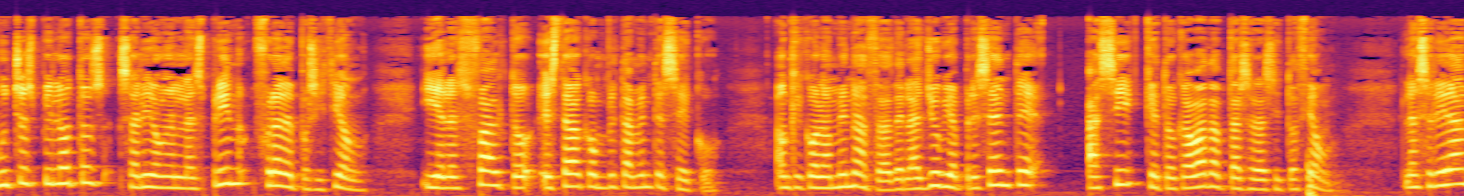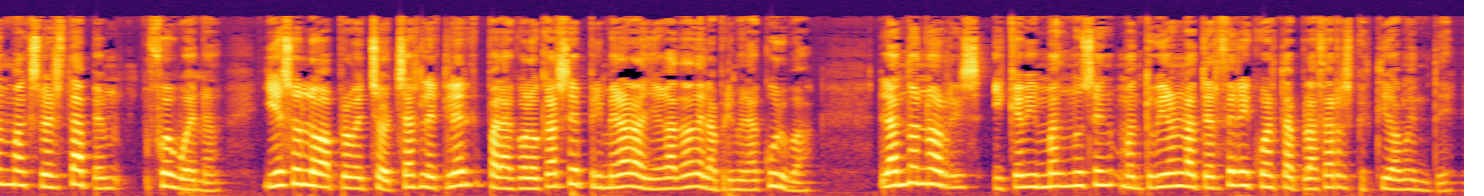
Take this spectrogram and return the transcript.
Muchos pilotos salieron en la sprint fuera de posición y el asfalto estaba completamente seco, aunque con la amenaza de la lluvia presente, así que tocaba adaptarse a la situación. La salida de Max Verstappen fue buena, y eso lo aprovechó Charles Leclerc para colocarse primero a la llegada de la primera curva. Lando Norris y Kevin Magnussen mantuvieron la tercera y cuarta plaza respectivamente,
